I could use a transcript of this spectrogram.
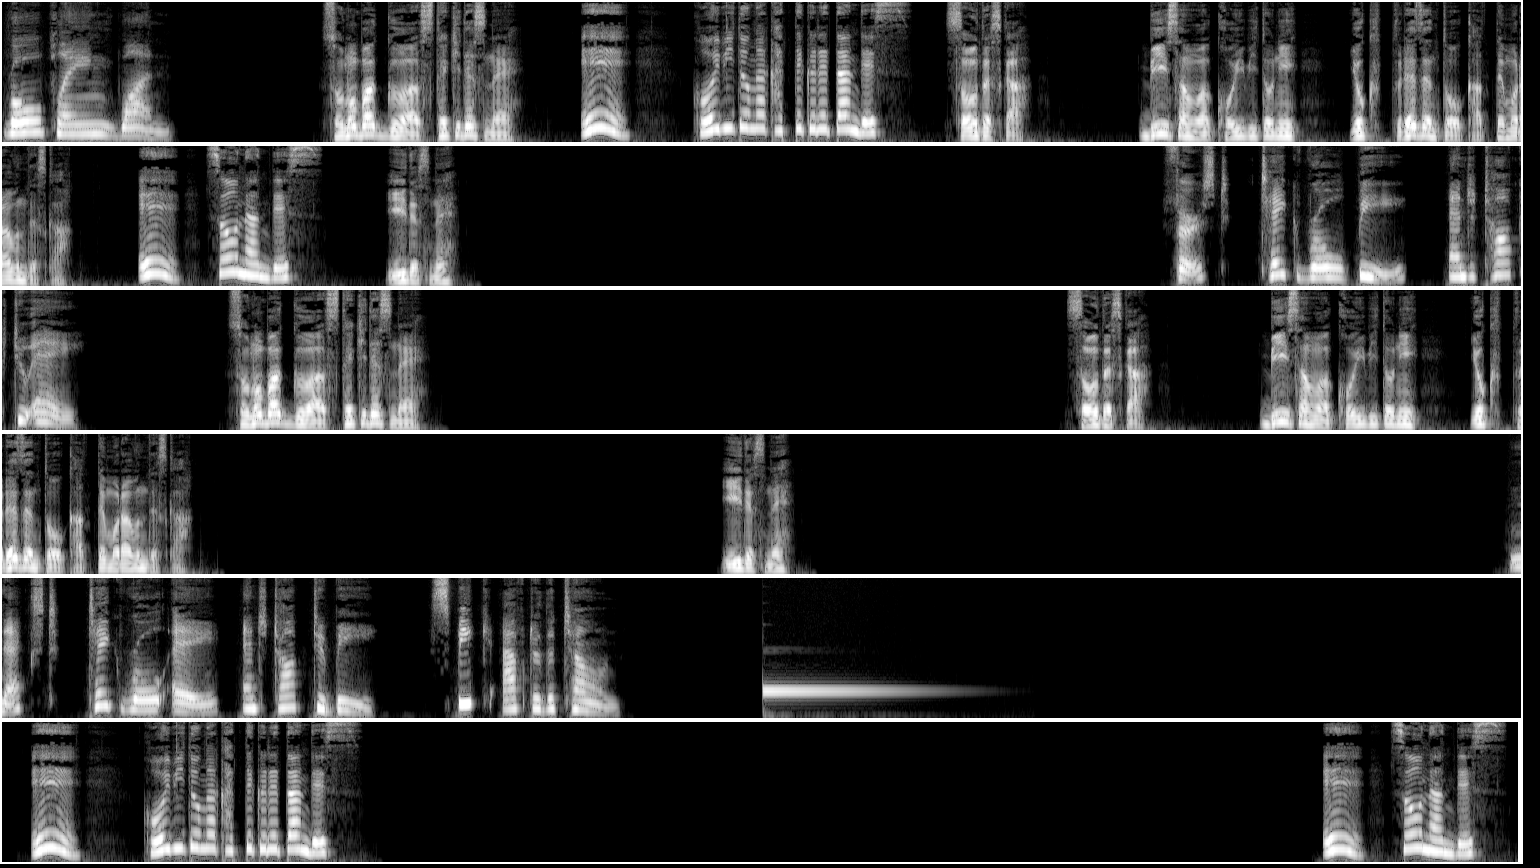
そのバッグは素敵ですね。ええ、恋人が買ってくれたんです。そうですか。B さんは恋人によくプレゼントを買ってもらうんですか？ええ、そうなんです。いいですね。First, take role B and talk to A. そのバッグは素敵ですね。そうですか。B さんは恋人によくプレゼントを買ってもらうんですか？いいですね。Next, take role A and talk to B. Speak after the tone. ええ、恋人が買ってくれたんです。ええ、そうなんです。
